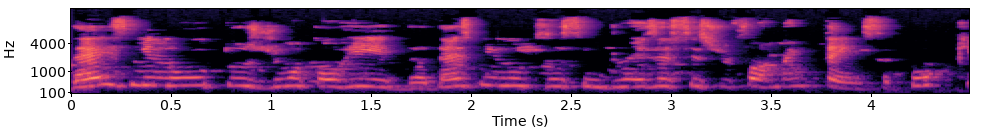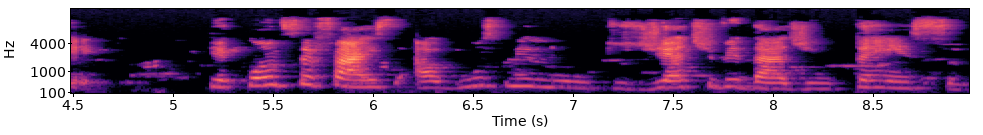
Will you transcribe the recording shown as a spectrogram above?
10 minutos de uma corrida, 10 minutos assim de um exercício de forma intensa. Por quê? Porque quando você faz alguns minutos de atividade intensa,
